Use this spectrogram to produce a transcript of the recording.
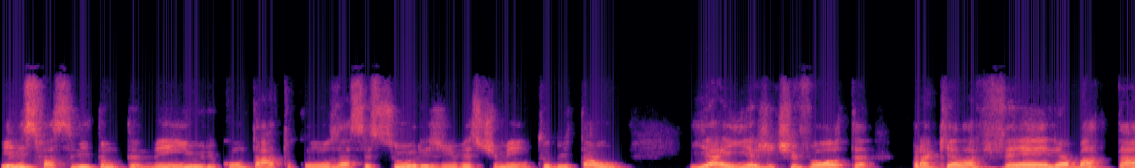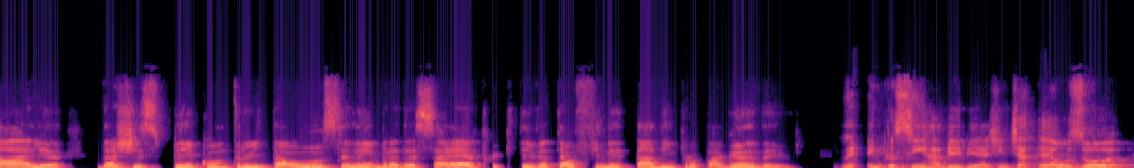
Eles facilitam também, Yuri, o contato com os assessores de investimento do Itaú. E aí a gente volta para aquela velha batalha da XP contra o Itaú. Você lembra dessa época que teve até alfinetada em propaganda, Yuri? Lembro sim, Habib. A gente até usou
